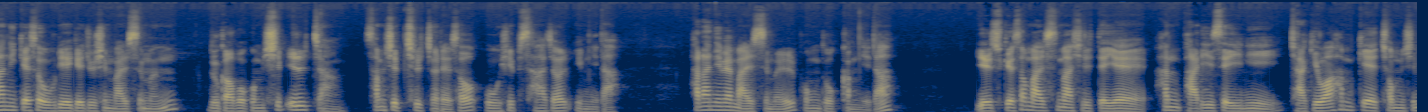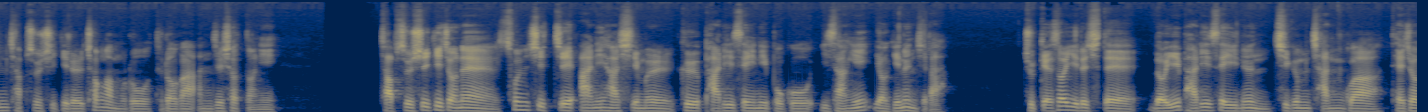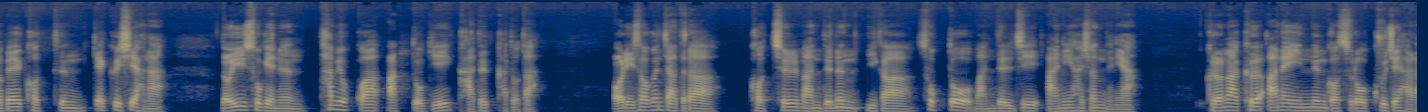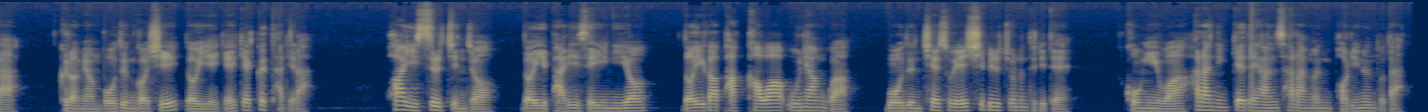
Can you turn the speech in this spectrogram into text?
하나님께서 우리에게 주신 말씀은 누가복음 11장 37절에서 54절입니다. 하나님의 말씀을 봉독합니다. 예수께서 말씀하실 때에 한 바리새인이 자기와 함께 점심 잡수시기를 청함으로 들어가 앉으셨더니 잡수시기 전에 손 씻지 아니하심을 그 바리새인이 보고 이상히 여기는지라 주께서 이르시되 너희 바리새인은 지금 잔과 대접의 겉은 깨끗이 하나 너희 속에는 탐욕과 악독이 가득하도다. 어리석은 자들아 겉을 만드는 이가 속도 만들지 아니하셨느냐. 그러나 그 안에 있는 것으로 구제하라. 그러면 모든 것이 너희에게 깨끗하리라. 화 있을진저 너희 바리새인이여 너희가 박하와 운향과 모든 채소의 11조는 들이되 공의와 하나님께 대한 사랑은 버리는도다.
